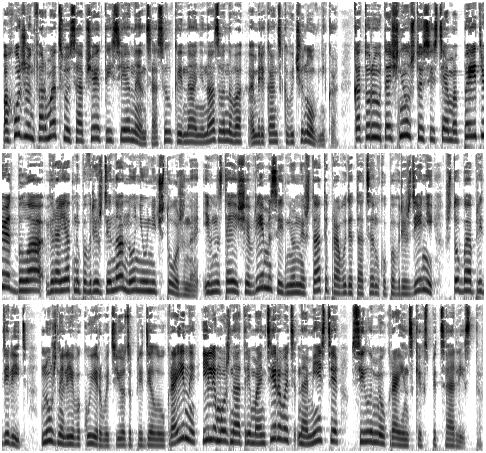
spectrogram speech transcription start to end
Похожую информацию сообщает и CNN со ссылкой на неназванного американского чиновника, который уточнил, что система Patriot была, вероятно, повреждена, но не уничтожена, и в настоящее время Соединенные Штаты проводят оценку повреждений, чтобы определить, нужно ли эвакуировать ее за пределы Украины или можно отремонтировать на месте силами украинских специалистов.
